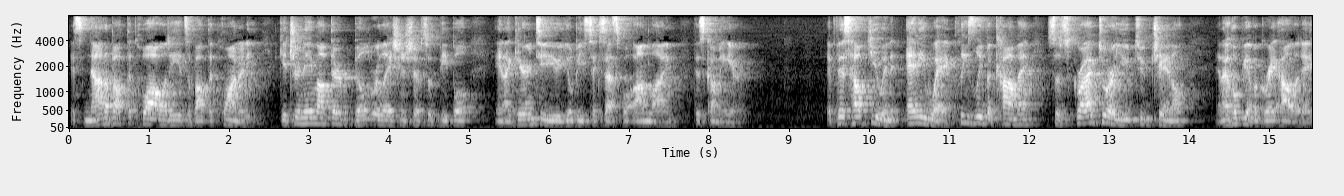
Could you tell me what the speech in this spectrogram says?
It's not about the quality, it's about the quantity. Get your name out there, build relationships with people, and I guarantee you, you'll be successful online this coming year. If this helped you in any way, please leave a comment, subscribe to our YouTube channel, and I hope you have a great holiday.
